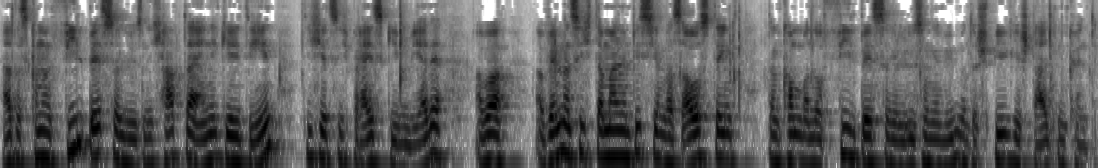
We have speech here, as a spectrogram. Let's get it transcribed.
Ja, das kann man viel besser lösen. Ich habe da einige Ideen, die ich jetzt nicht preisgeben werde, aber, aber wenn man sich da mal ein bisschen was ausdenkt, dann kommt man auf viel bessere Lösungen, wie man das Spiel gestalten könnte.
